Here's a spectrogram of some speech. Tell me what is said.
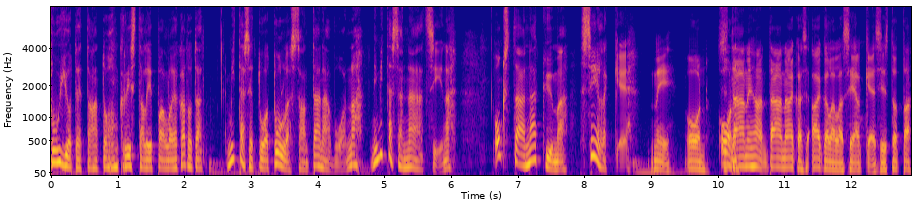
tuijotetaan tuohon kristallipalloon ja katsotaan, että mitä se tuo tullessaan tänä vuonna, niin mitä sä näet siinä? Onko tämä näkymä selkeä? Niin, on. Siis on. Tämä on, ihan, tää on aika, aika lailla selkeä. Siis tota,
